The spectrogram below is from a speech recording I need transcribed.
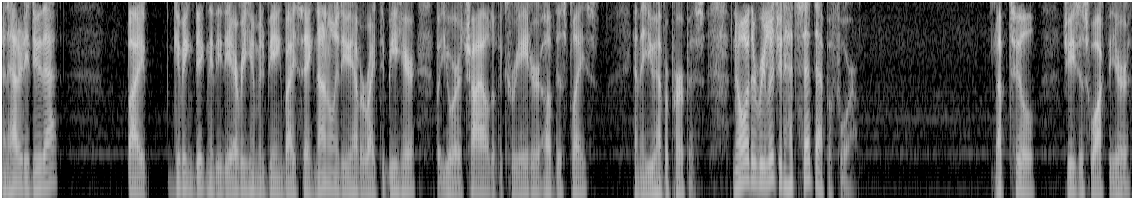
And how did he do that? By giving dignity to every human being by saying, not only do you have a right to be here, but you are a child of the creator of this place and that you have a purpose. No other religion had said that before. Up till Jesus walked the earth.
